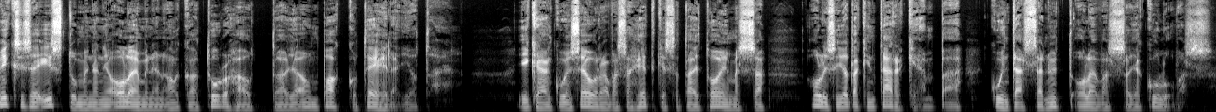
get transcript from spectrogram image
Miksi se istuminen ja oleminen alkaa turhauttaa ja on pakko tehdä jotain? Ikään kuin seuraavassa hetkessä tai toimessa olisi jotakin tärkeämpää kuin tässä nyt olevassa ja kuluvassa.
